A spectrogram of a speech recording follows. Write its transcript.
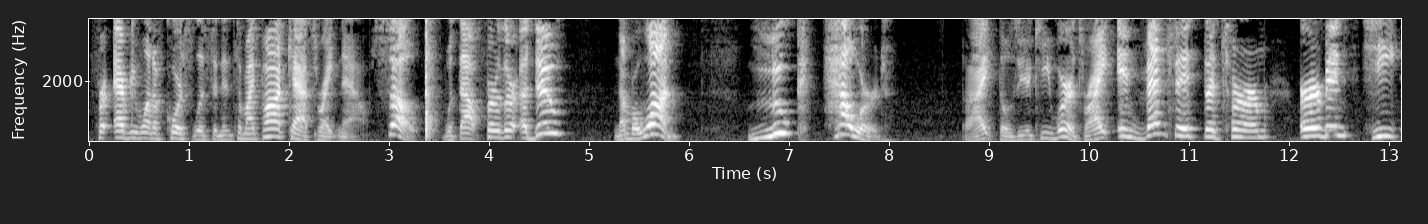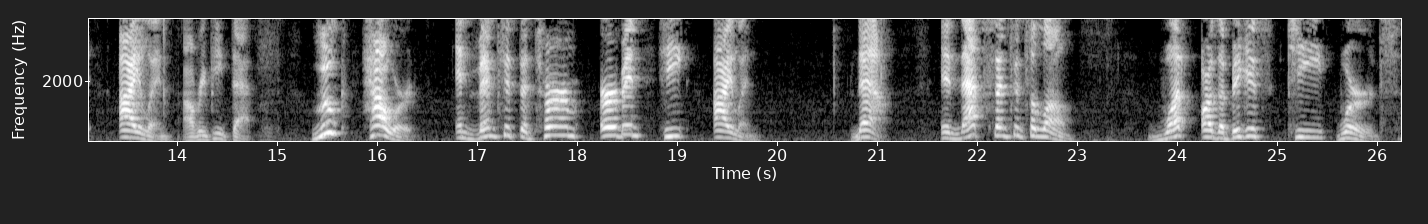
for everyone, of course, listening to my podcast right now. So, without further ado, number one, Luke Howard. All right, those are your key words, right? Invented the term urban heat island. I'll repeat that. Luke Howard invented the term urban heat island. Now, in that sentence alone, what are the biggest key words?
